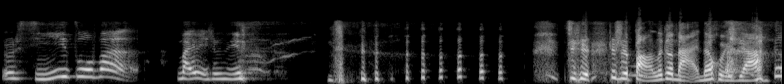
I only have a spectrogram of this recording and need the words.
就是洗衣做饭、买卫生巾。这是这是绑了个奶奶回家。对，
